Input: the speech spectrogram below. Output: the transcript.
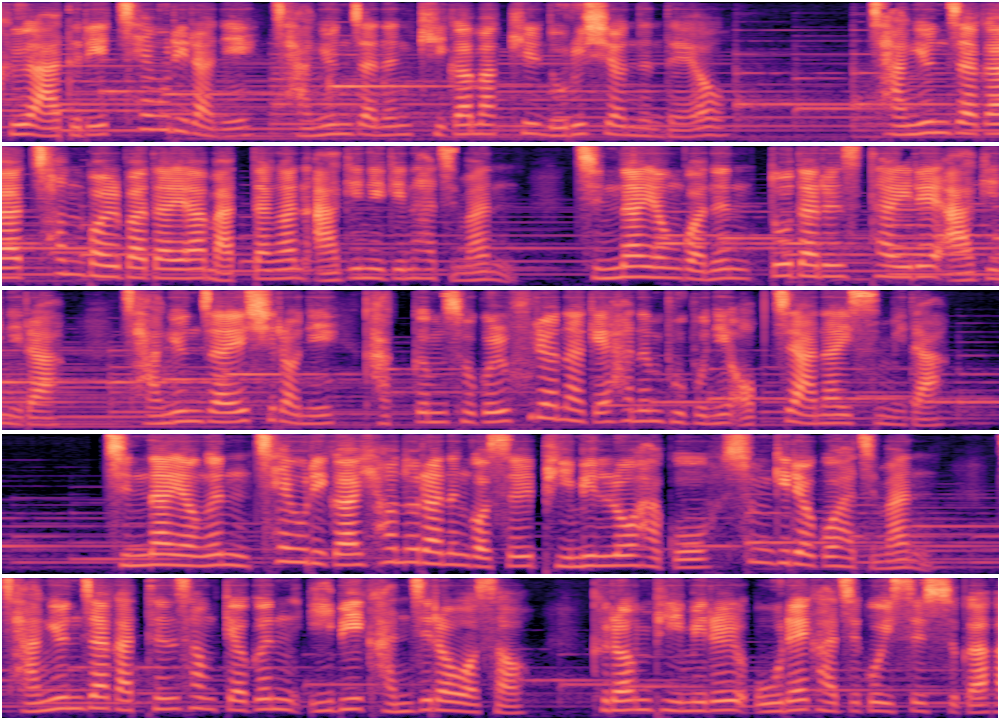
그 아들이 채우리라니 장윤자는 기가 막힐 노릇이었는데요. 장윤자가 천벌받아야 마땅한 악인이긴 하지만 진나영과는 또 다른 스타일의 악인이라 장윤자의 실언이 가끔 속을 후련하게 하는 부분이 없지 않아 있습니다. 진나영은 채우리가 현우라는 것을 비밀로 하고 숨기려고 하지만 장윤자 같은 성격은 입이 간지러워서 그런 비밀을 오래 가지고 있을 수가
